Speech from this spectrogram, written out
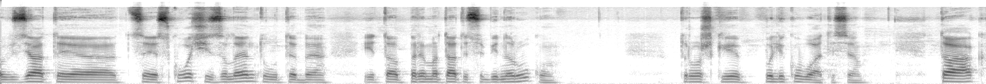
взяти цей скотч ізоленту у тебе і та перемотати собі на руку. Трошки полікуватися. Так,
